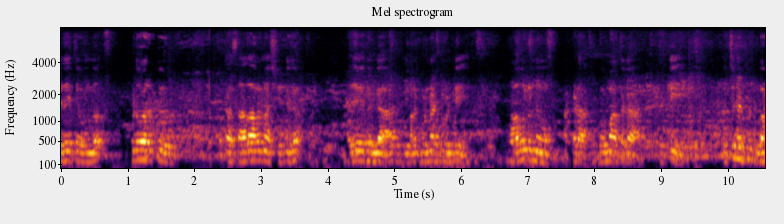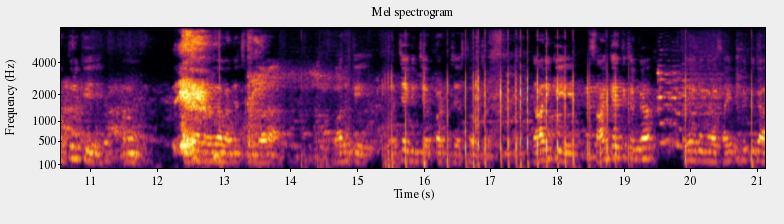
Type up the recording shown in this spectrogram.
ఏదైతే ఉందో ఇప్పటి వరకు ఒక సాధారణ షెడ్డుగా అదేవిధంగా మనకు ఉన్నటువంటి ఆవులను అక్కడ గోమాతగా పెట్టి వచ్చినటువంటి భక్తులకి మనం అందించడం ద్వారా వారికి ప్రత్యేకించి ఏర్పాట్లు చేస్తూ వచ్చాం. దానికి సాంకేతికంగా అదేవిధంగా సైంటిఫిక్గా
